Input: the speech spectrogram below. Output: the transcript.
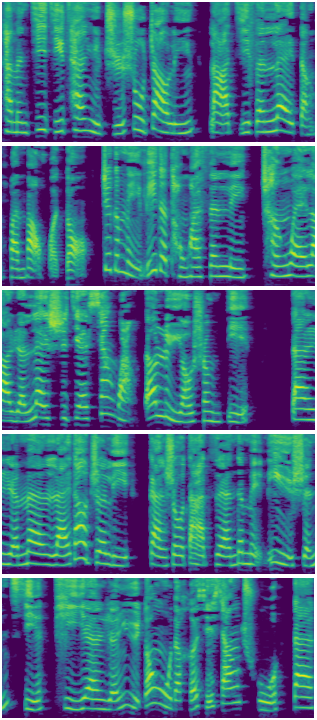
他们积极参与植树造林、垃圾分类等环保活动。这个美丽的童话森林。成为了人类世界向往的旅游胜地。当人们来到这里，感受大自然的美丽与神奇，体验人与动物的和谐相处，但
